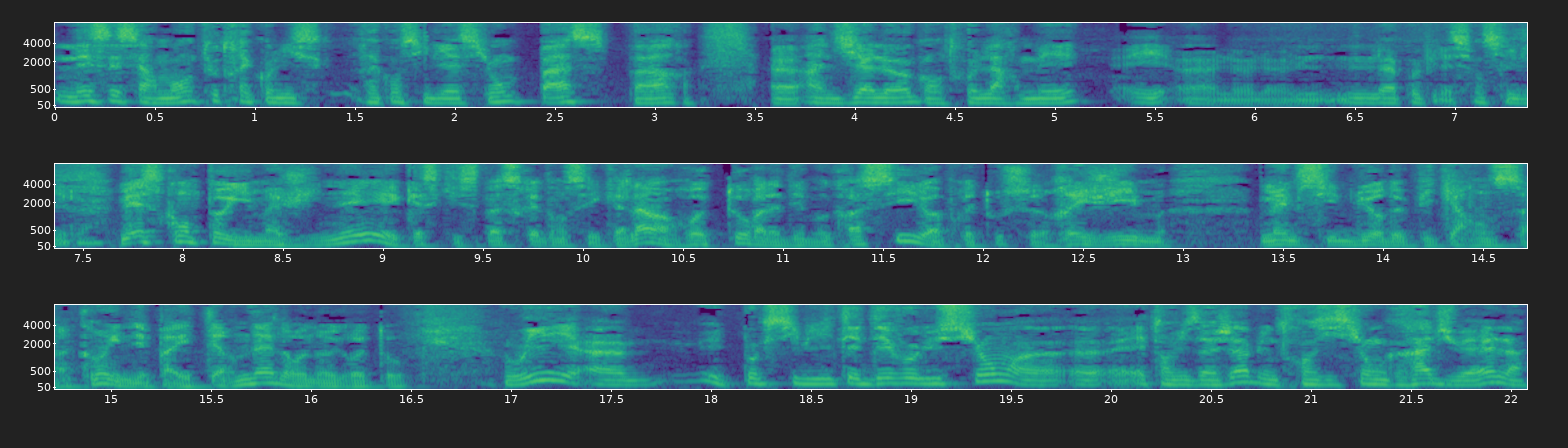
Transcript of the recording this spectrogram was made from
nécessairement, toute réconciliation passe par euh, un dialogue entre l'armée et euh, le, le, la population civile. Mais est-ce qu'on peut imaginer, et qu'est-ce qui se passerait dans ces cas-là, un retour à la démocratie après tout ce régime même s'il dure depuis 45 ans, il n'est pas éternel, Renaud Gretot. Oui, euh, une possibilité d'évolution euh, est envisageable, une transition graduelle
